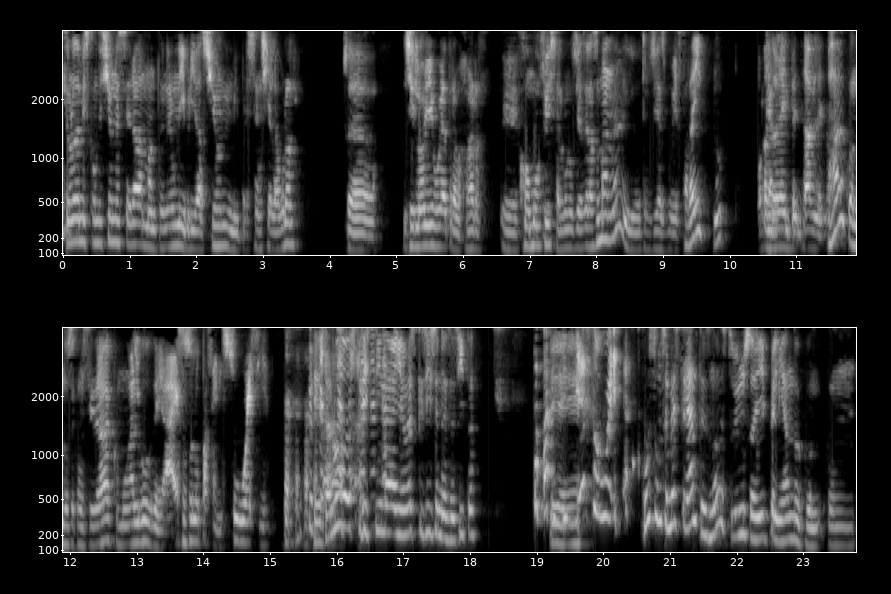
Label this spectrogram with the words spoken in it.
que una de mis condiciones era mantener una hibridación en mi presencia laboral. O sea, decirle, oye, voy a trabajar eh, home office algunos días de la semana y otros días voy a estar ahí, ¿no? Cuando era impensable. Ajá, cuando se consideraba como algo de, ah, eso solo pasa en Suecia. Eh, saludos, Cristina, ya ves que sí se necesita. sí, es eh, cierto, güey. Justo un semestre antes, ¿no? Estuvimos ahí peleando con, con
